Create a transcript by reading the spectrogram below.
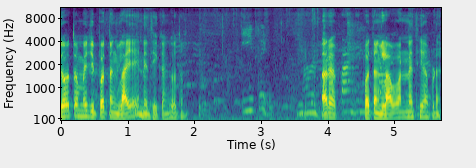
ગૌતમ હજી પતંગ લાયા નથી કાં ગૌતમ? અરે પતંગ લાવવાનું નથી આપણે?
